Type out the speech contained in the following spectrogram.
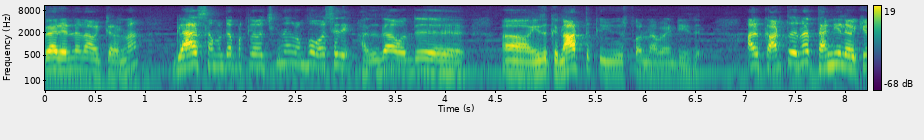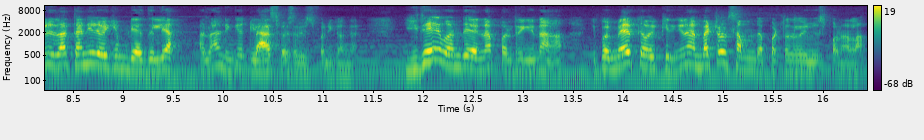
வேறு என்னென்ன வைக்கிறோன்னா கிளாஸ் சம்மந்தப்பட்டதில் வச்சிங்கன்னா ரொம்ப வசதி. அதுதான் வந்து இதுக்கு நாற்றுக்கு யூஸ் பண்ண வேண்டியது. அதுக்கு அடுத்ததுனா தண்ணியில் வைக்கணும். இதெல்லாம் தண்ணியில் வைக்க முடியாது இல்லையா? அதனால் நீங்கள் கிளாஸ் வெசல் யூஸ் பண்ணிக்கோங்க. இதே வந்து என்ன பண்ணுறீங்கன்னா இப்போ மேற்க வைக்கிறீங்கன்னா மெட்டல் சம்மந்தப்பட்டதில் யூஸ் பண்ணலாம்.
